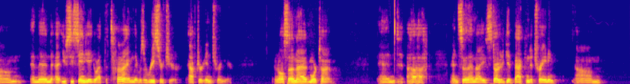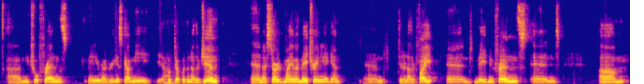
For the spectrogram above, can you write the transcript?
Um, and then at uc san diego at the time there was a research year after intern year. And all of a sudden i had more time. And uh, and so then i started to get back into training. Um, uh, mutual friends Manny Rodriguez got me hooked up with another gym, and I started my MMA training again, and did another fight, and made new friends, and um,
